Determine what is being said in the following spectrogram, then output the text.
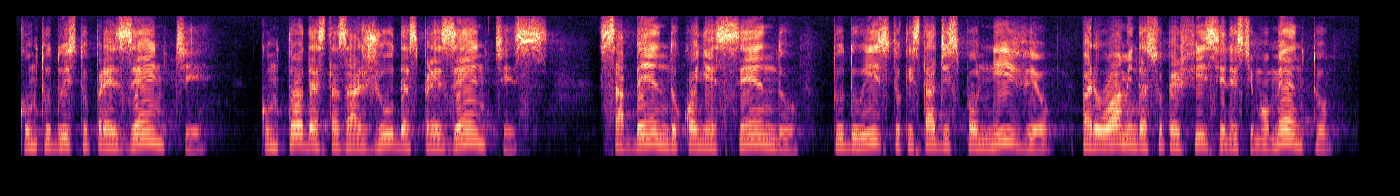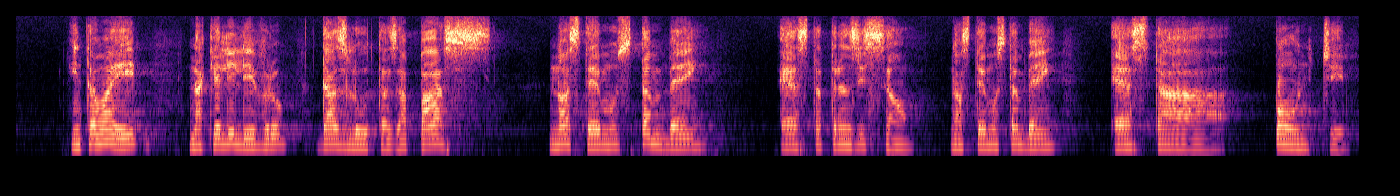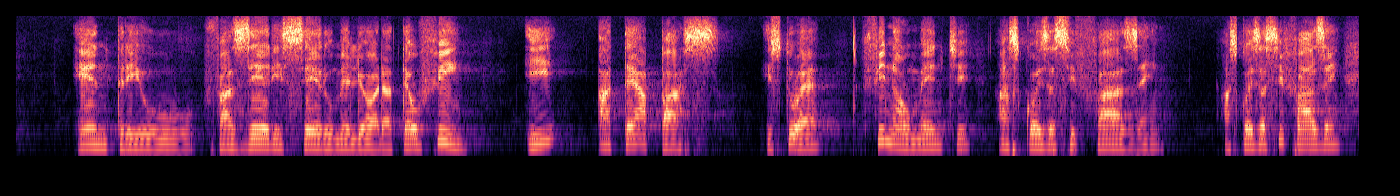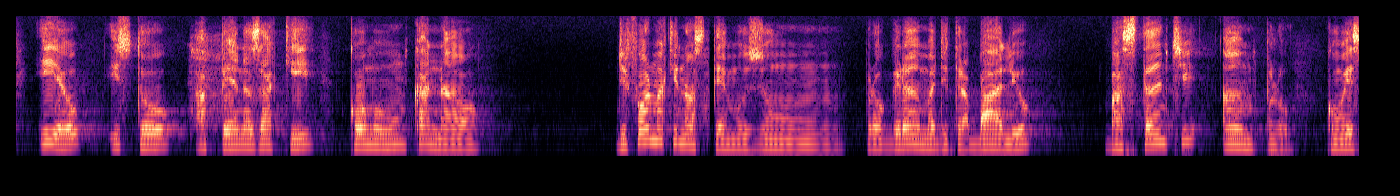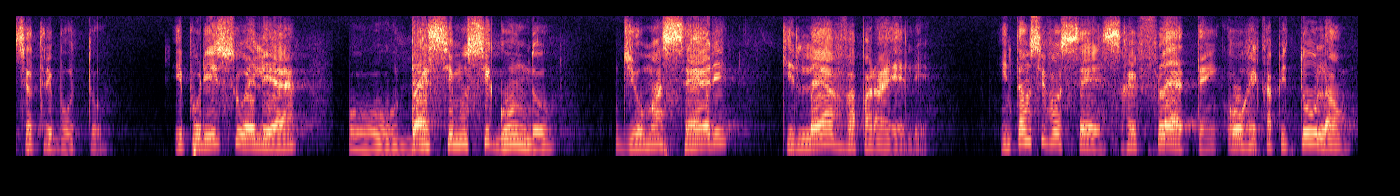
com tudo isto presente, com todas estas ajudas presentes, sabendo, conhecendo tudo isto que está disponível para o homem da superfície neste momento, então aí, naquele livro das lutas à paz, nós temos também esta transição, nós temos também esta ponte entre o fazer e ser o melhor até o fim e até a paz. Isto é, finalmente as coisas se fazem. As coisas se fazem e eu estou apenas aqui como um canal. De forma que nós temos um programa de trabalho bastante amplo com este atributo. E por isso ele é o décimo segundo de uma série que leva para ele. Então, se vocês refletem ou recapitulam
